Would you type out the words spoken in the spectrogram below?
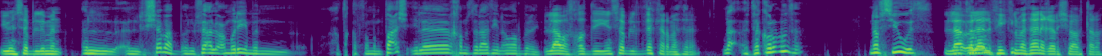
ينسب لمن؟ ال- الشباب الفئه العمريه من أعتقد 18 إلى 35 أو 40 لا بس قصدي ينسب للذكر مثلا. لا ذكر وأنثى. نفس يوث. لا ذكر لا وأنثى. في كلمة ثانية غير الشباب ترى.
